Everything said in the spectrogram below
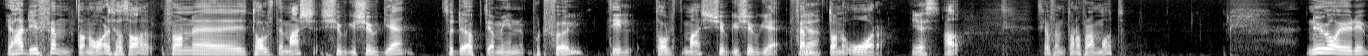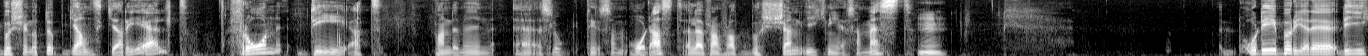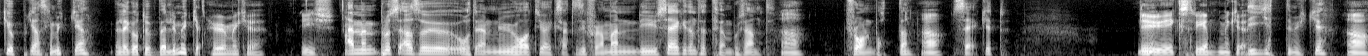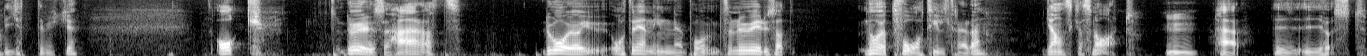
Jag hade ju 15 år, som jag sa. Från eh, 12 mars 2020 så döpte jag min portfölj till 12 mars 2020. 15 år. Yes. Ska 15 år framåt. Nu har ju börsen gått upp ganska rejält. Från det att pandemin eh, slog till som hårdast, eller framförallt börsen gick ner som mest. Mm. Och det började, det gick upp ganska mycket, eller gått upp väldigt mycket. Hur mycket? Ish. Nej men alltså, återigen, nu har inte jag exakta siffrorna, men det är ju säkert en 35 procent Ja. från botten. ja. Säkert. Det är ju extremt mycket. Det är jättemycket. Ja. Det är jättemycket. Och då är det så här att då var jag ju återigen inne på, för nu är det så att nu har jag två tillträden ganska snart Mm. här i, i höst.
